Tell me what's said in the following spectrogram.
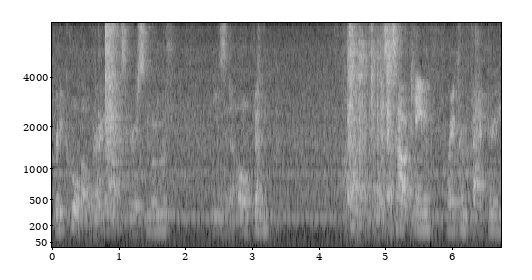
Pretty cool though, very nice, very smooth, easy to open. Uh, this is how it came right from factory.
